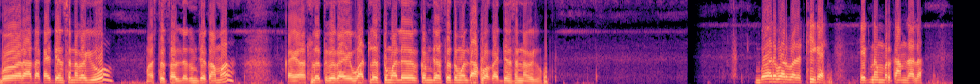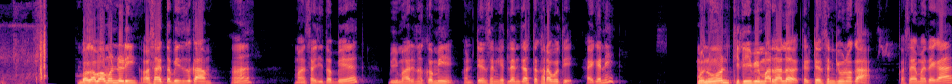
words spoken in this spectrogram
बर आता काही टेन्शन नका घेऊ. मस्त चालतं तुमच्या कामं. काही असलं तर काही वाटलंच तुम्हाला कमी जास्त तुम्हाला दाखवा काही टेन्शन नका घेऊ. बरं बरं बरं ठीक आहे. एक नंबर काम झालं. बघा बा मंडळी असं आहे तब्येतीचं काम. हा? माणसाची तब्येत बिमारीनं कमी आणि टेन्शन घेतल्याने जास्त खराब होते. आहे का नाही? म्हणून कितीही बिमार झालं तरी टेन्शन घेऊ नका. कसं आहे माहिती आहे का?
